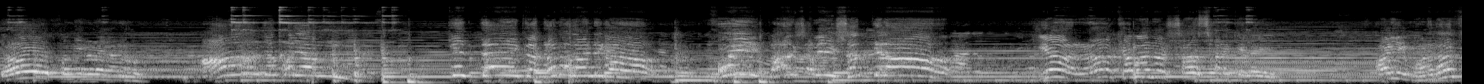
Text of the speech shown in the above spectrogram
त्याच निर्णयानं हो. आजपर्यंत कित्येक धनदांडग्या होई पार्श्वी शक्तीला या राघवानं शासन केलंय. आणि म्हणूनच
